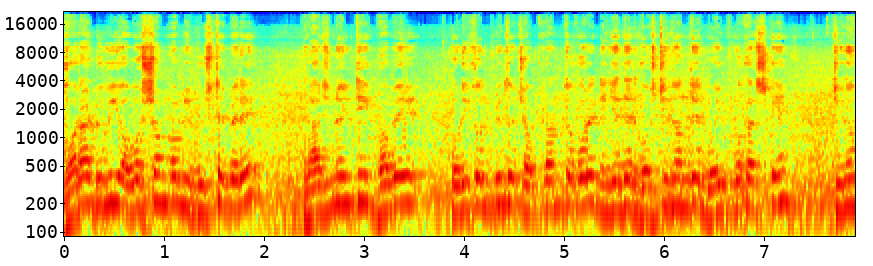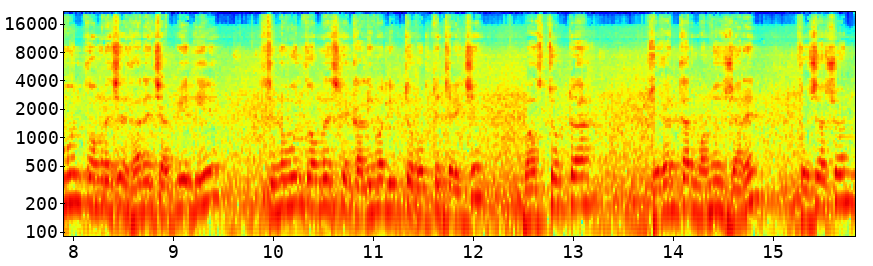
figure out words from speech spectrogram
ভরাডুবি অবশ্যম্ভাবী বুঝতে পেরে রাজনৈতিকভাবে পরিকল্পিত চক্রান্ত করে নিজেদের গোষ্ঠীদ্বন্দ্বের বহিঃপ্রকাশকে তৃণমূল কংগ্রেসের ঘাড়ে চাপিয়ে দিয়ে তৃণমূল কংগ্রেসকে কালিমা লিপ্ত করতে চাইছে। বাস্তবটা সেখানকার মানুষ জানেন। প্রশাসন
